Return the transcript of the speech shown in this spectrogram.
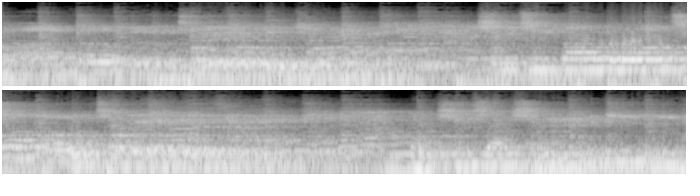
暖灯吹谁知道我憔悴？像你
